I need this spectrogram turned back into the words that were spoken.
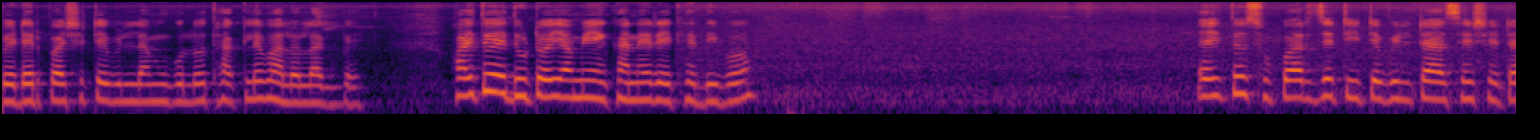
বেডের পাশে টেবিল ল্যাম্পগুলো থাকলে ভালো লাগবে। হয়তো এই দুটোই আমি এখানে রেখে দিব। এই তো সুপার যে টি টেবিলটা আছে সেটা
